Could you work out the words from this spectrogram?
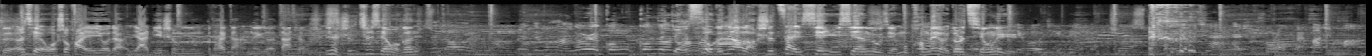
对，而且我说话也有点压低声音，不太敢那个大声。而且之之前我跟录节目好像都是工工作。有一次我跟廖老师在鲜鱼仙录节目，旁边有一对情侣。说了我坏话是吗？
